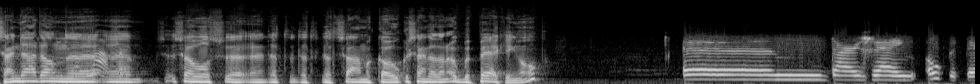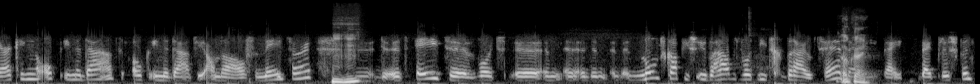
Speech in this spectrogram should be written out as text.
Zijn daar dan, eh, eh, zoals eh, dat, dat, dat samen koken... zijn daar dan ook beperkingen op? Ehm, daar zijn ook beperkingen op, inderdaad. Ook inderdaad die anderhalve meter. Mhm. de, de- het eten wordt, eh, een- mondkapjes überhaupt wordt niet gebruikt hè, bij, bij, bij Pluspunt.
